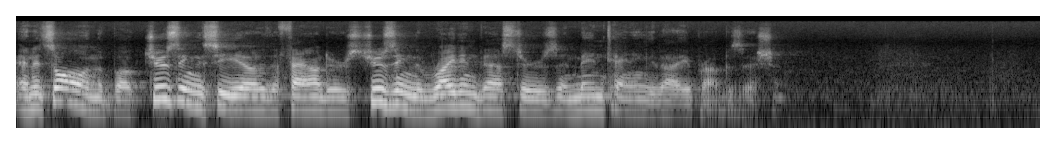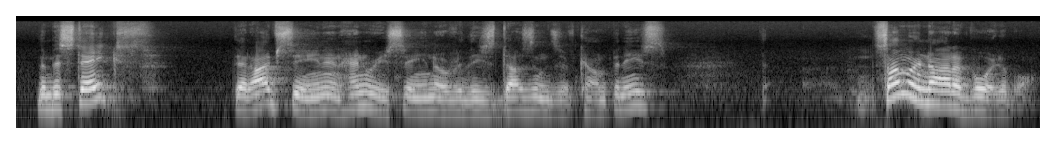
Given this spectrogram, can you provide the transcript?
and it's all in the book. Choosing the CEO, the founders, choosing the right investors, and maintaining the value proposition. The mistakes that I've seen and Henry's seen over these dozens of companies, some are not avoidable.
